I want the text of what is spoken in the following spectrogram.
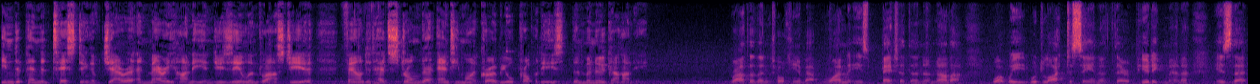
Independent testing of Jarrah and Marri honey in New Zealand last year found it had stronger antimicrobial properties than Manuka honey. Rather than talking about one is better than another, what we would like to see in a therapeutic manner is that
